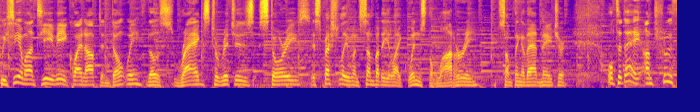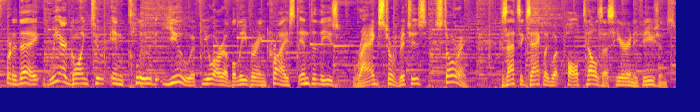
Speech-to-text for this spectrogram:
We see them on TV quite often, don't we? Those rags to riches stories, especially when somebody like wins the lottery, something of that nature. Well, today on Truth for Today, we are going to include you, if you are a believer in Christ, into these rags to riches story. Because that's exactly what Paul tells us here in Ephesians.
